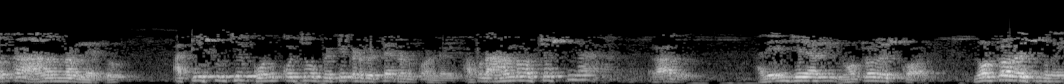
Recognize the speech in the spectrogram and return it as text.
యొక్క ఆనందం లేదు. అది తీసుకొచ్చి కొనుక్కొచ్చి పెట్టి ఇక్కడ పెట్టారనుకోండి అప్పుడు ఆనందం వచ్చేస్తుందా? రాదు. అదేం చేయాలి? నోట్లో వేసుకోవాలి. నోట్లో వేసుకుని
